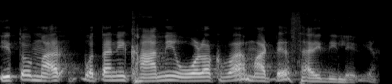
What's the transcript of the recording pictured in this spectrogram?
એ તો પોતાની ખામી ઓળખવા માટે સાયદી લેવી એમ.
